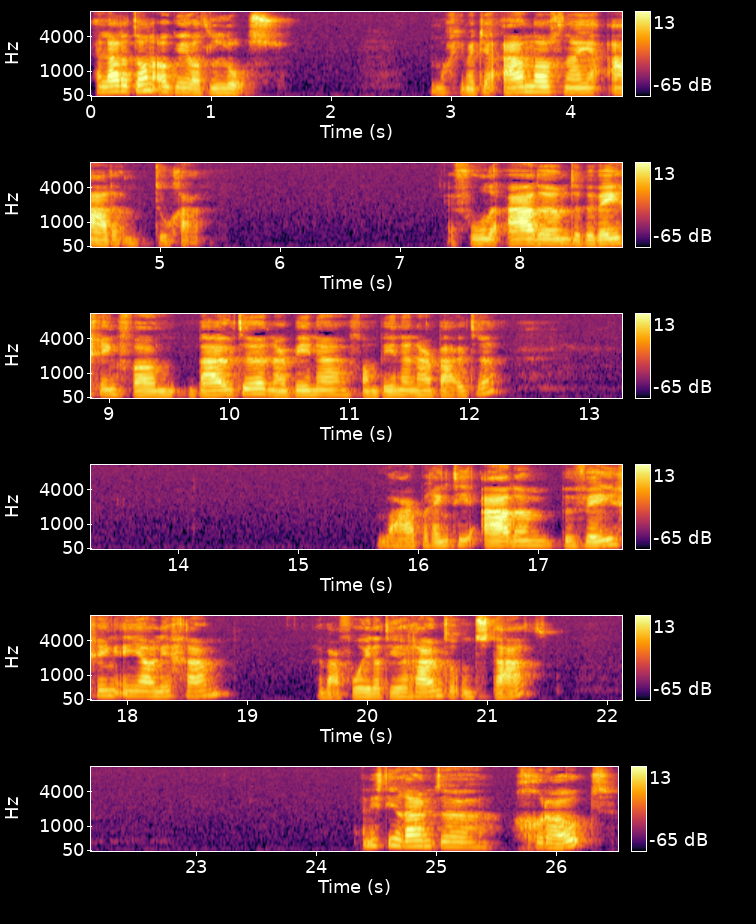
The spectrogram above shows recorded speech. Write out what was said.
En laat het dan ook weer wat los. Dan mag je met je aandacht naar je adem toe gaan. En voel de adem, de beweging van buiten naar binnen, van binnen naar buiten. Waar brengt die adem beweging in jouw lichaam? En waar voel je dat die ruimte ontstaat? En is die ruimte groot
